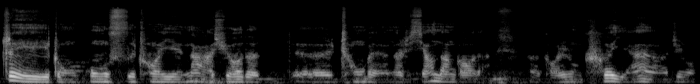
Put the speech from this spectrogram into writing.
这种公司创业，那需要的呃成本那是相当高的，呃，搞这种科研啊，这种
